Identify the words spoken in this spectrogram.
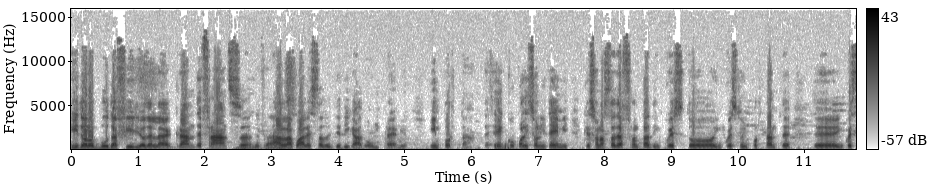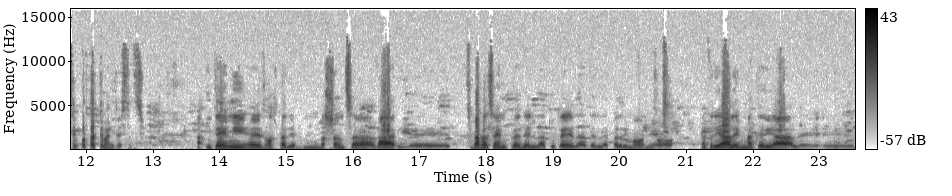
Idolo Buda, figlio del grande Franz, grande Franz, alla quale è stato dedicato un premio importante. Sì. Ecco, quali sono i temi che sono stati affrontati in, questo, in, questo importante, eh, in questa importante manifestazione? Ah, I temi eh, sono stati abbastanza vari, eh, si parla sempre della tutela del patrimonio materiale, immateriale, eh,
